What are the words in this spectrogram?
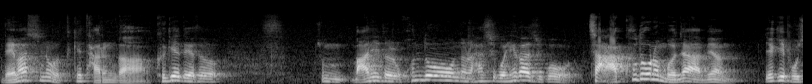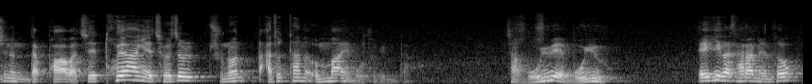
네마시는 어떻게 다른가? 그게 대해서 좀 많이들 혼돈을 하시고 해가지고 자, 아쿠도는 뭐냐 하면 여기 보시는 바와 같이 토양에 젖을 주는 따뜻한 엄마의 모습입니다. 자, 모유에 모유. 아기가 자라면서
